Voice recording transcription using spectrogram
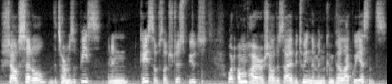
shall settle the terms of peace, and in case of such disputes, what umpire shall decide between them and compel acquiescence?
